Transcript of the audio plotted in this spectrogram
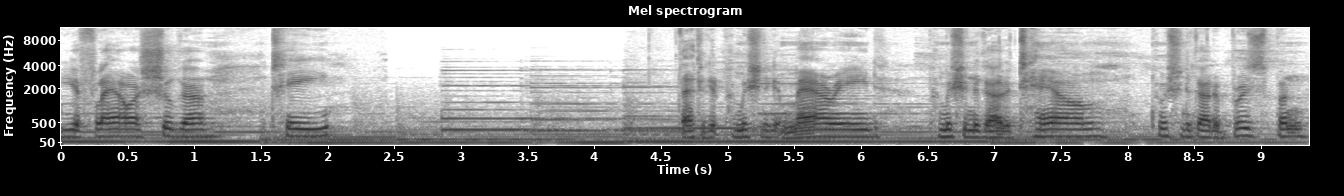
your flour, sugar, tea. They had to get permission to get married, permission to go to town, permission to go to Brisbane.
